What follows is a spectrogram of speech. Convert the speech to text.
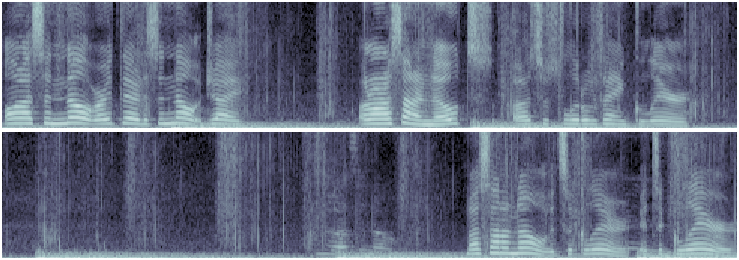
Oh, that's a note right there. That's a note, Jay. Oh, no, that's not a note. Oh, it's just a little tiny glare. No, that's a no. No, that's not a note. It's a glare. It's a glare.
